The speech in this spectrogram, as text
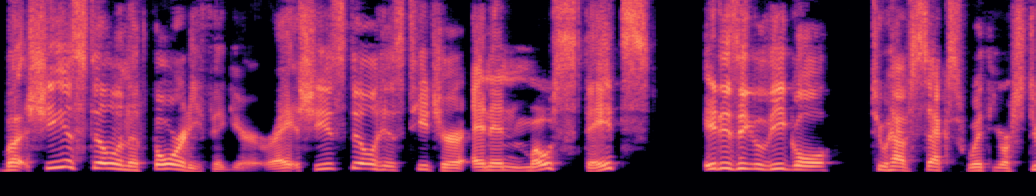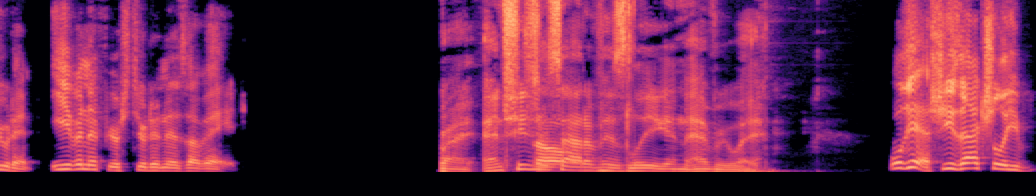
but she is still an authority figure, right? She's still his teacher, and in most states, it is illegal to have sex with your student, even if your student is of age. Right, and she's just out of his league in every way. Well, yeah, she's actually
